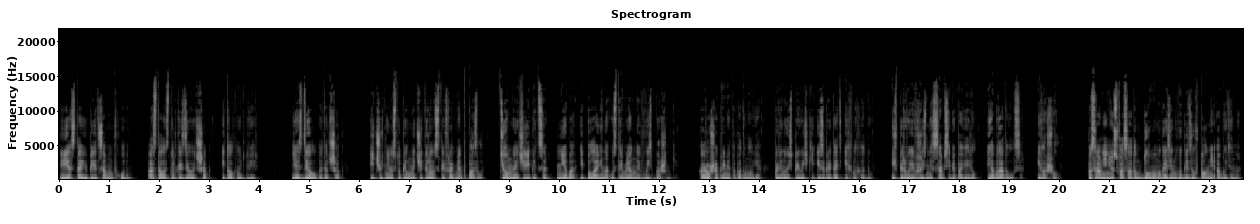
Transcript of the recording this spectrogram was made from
И я стою перед самым входом. Осталось только сделать шаг и толкнуть дверь. Я сделал этот шаг и чуть не наступил на четырнадцатый фрагмент пазла. Темная черепица, небо и половина устремленной ввысь башенки. Хорошая примета, подумал я, повинуясь привычке изобретать их на ходу. И впервые в жизни сам себе поверил и обрадовался и вошел. По сравнению с фасадом дома магазин выглядел вполне обыденно.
